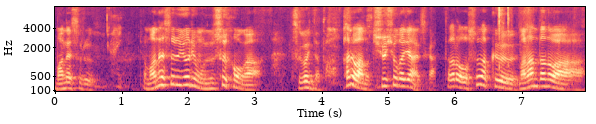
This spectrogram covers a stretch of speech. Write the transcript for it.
真似する、はい、真似するよりも盗む方がすごいんだと。彼はあの抽象画じゃないですか。だからおそらく学んだのは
